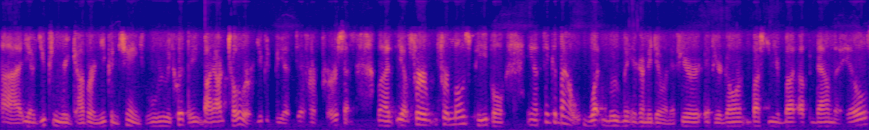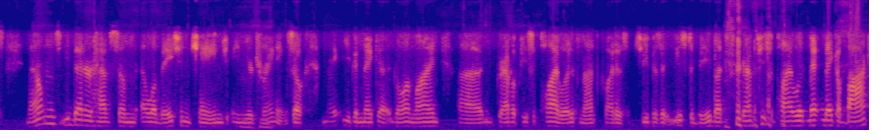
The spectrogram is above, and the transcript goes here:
uh, you know, you can recover and you can change really quickly. By October, you could be a different person. But you know, for for most people, you know, think about what movement you're going to be doing. If you're if you're going busting your butt up and down the hills, mountains, you better have some elevation change in your mm-hmm. training. So make, you can make a go online, uh, grab a piece of plywood. It's not quite as cheap as it used to be, but grab a piece of plywood, make, make a box,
